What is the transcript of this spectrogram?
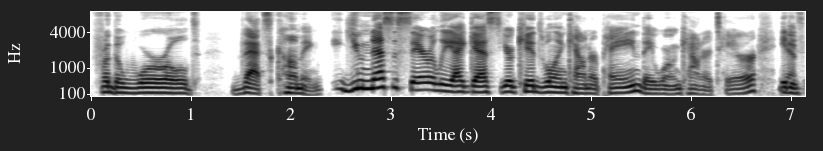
for the world that's coming. You necessarily, I guess, your kids will encounter pain, they will encounter terror. It is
